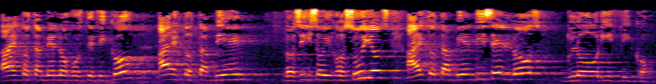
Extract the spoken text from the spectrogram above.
a estos también los justificó, a estos también los hizo hijos suyos, a estos también dice los glorificó.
